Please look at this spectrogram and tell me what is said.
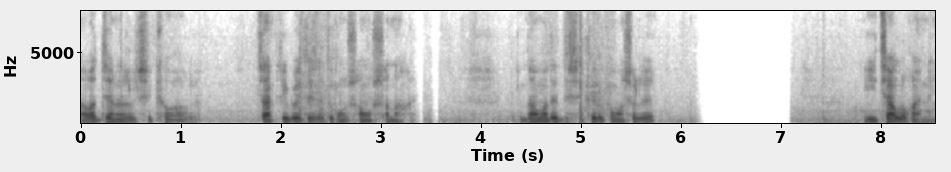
আবার জেনারেল শিক্ষাও হবে, চাকরি পেতে যাতে কোনো সমস্যা না হয়। কিন্তু আমাদের দেশে এরকম আসলে ই চালু হয়নি।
